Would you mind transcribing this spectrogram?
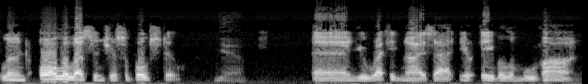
learned all the lessons you're supposed to Yeah. and you recognize that, you're able to move on.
